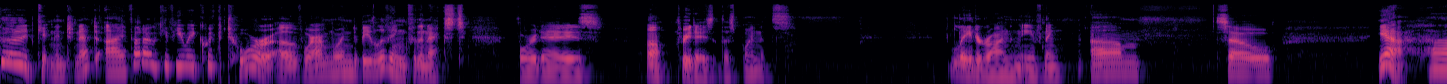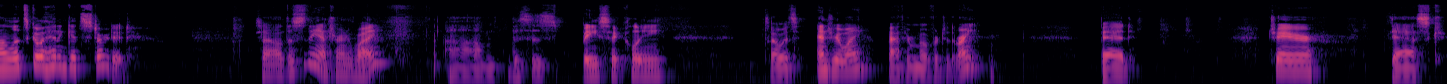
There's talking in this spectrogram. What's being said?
Good kitten internet. I thought I would give you a quick tour of where I'm going to be living for the next four days. Well, three days at this point. It's later on in the evening. Um, so yeah, uh, let's go ahead and get started. So this is the entryway. Um, this is basically, so it's entryway, bathroom over to the right, bed, chair, desk,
